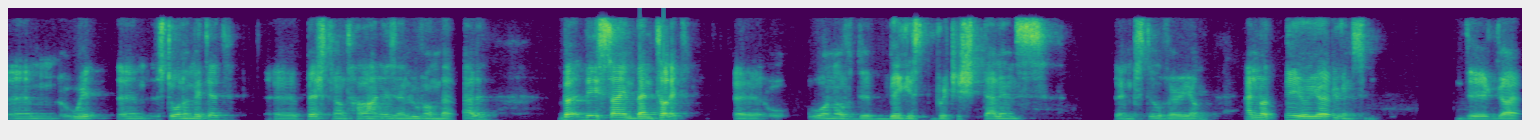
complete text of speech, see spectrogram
um, with um, Staune-Mittet, uh, Per Strand Hagenes, and Lou van Bellen. But they signed Ben Tulett, uh, one of the biggest British talents, and still very young, and Matteo Jorgenson. The guy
